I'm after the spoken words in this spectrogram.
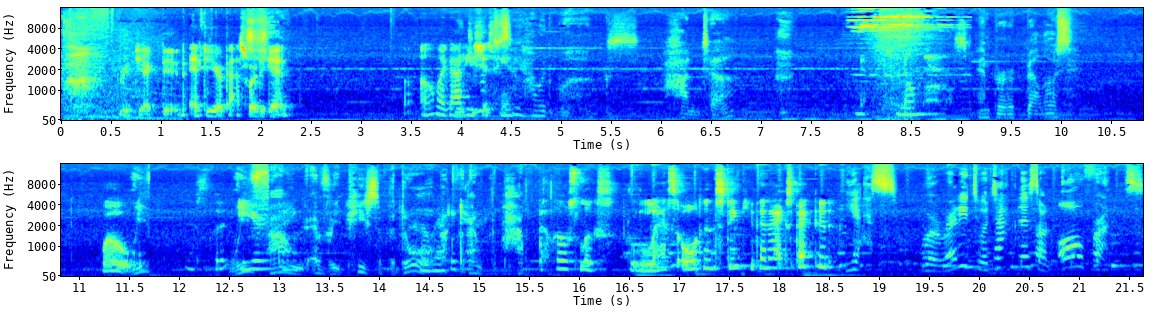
Rejected. Enter your password again. Oh my god, Would he's just like to here. see how it works, Hunter. No, no mask. Emperor Belos, Whoa. We- Is the we ear found thing. every piece of the door, but without the power. Belos looks less old and stinky than I expected. Yes, we're ready to attack this on all fronts.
